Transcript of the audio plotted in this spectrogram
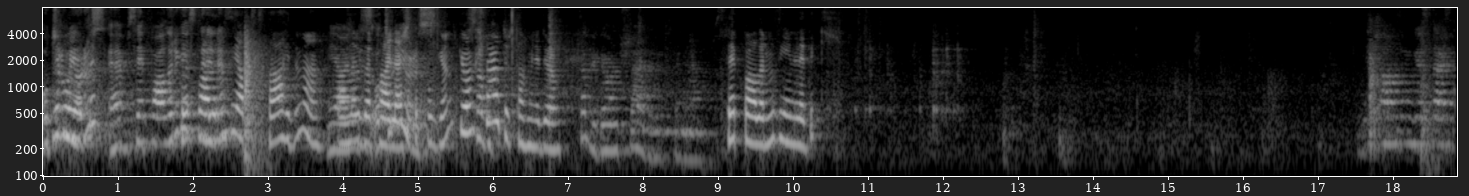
Oturmuyoruz. E, sehpaları gösterelim. Sehpalarımızı yaptık sahi değil mi? Yani Onları biz da paylaştık oturmuyoruz. bugün. Görmüşlerdir tahmin ediyorum. Tabii görmüşlerdir muhtemelen. Sehpalarımızı yeniledik. Çantamı göstersem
